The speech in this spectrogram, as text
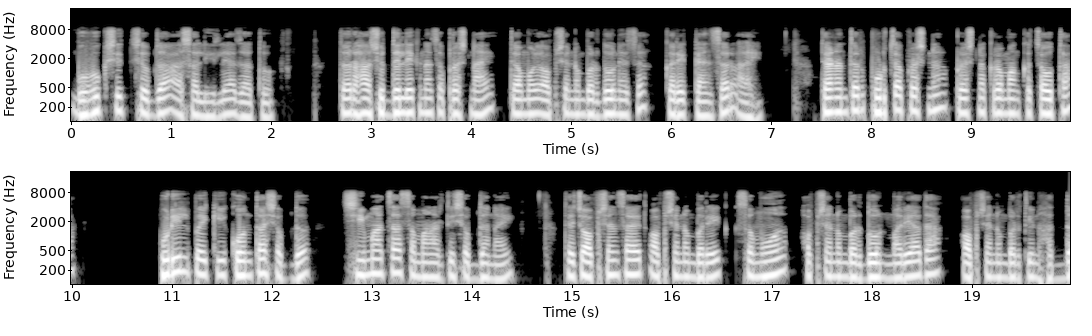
भुभुक्षित शब्द असा लिहिला जातो. तर हा शुद्ध लेखनाचा प्रश्न आहे. त्यामुळे ऑप्शन नंबर दोन याचं करेक्ट आन्सर आहे. त्यानंतर पुढचा प्रश्न प्रश्न क्रमांक चौथा. पुढीलपैकी कोणता शब्द सीमाचा समानार्थी शब्द नाही? त्याचे ऑप्शन्स आहेत. ऑप्शन नंबर एक समूह. ऑप्शन नंबर दोन मर्यादा. ऑप्शन नंबर तीन हद्द.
